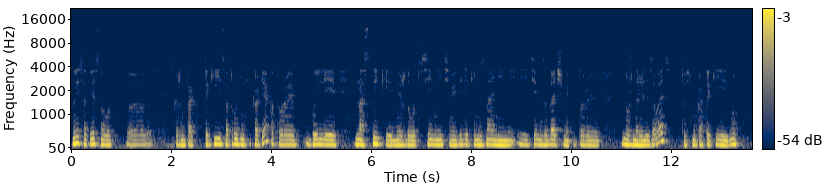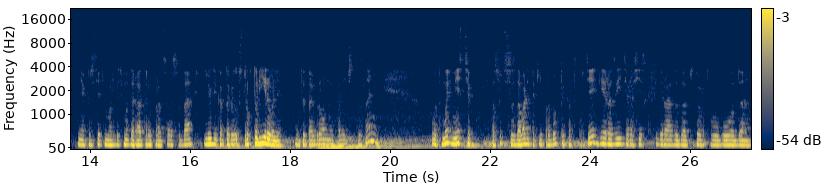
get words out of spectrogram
Ну и, соответственно, вот, э, скажем так, такие сотрудники, как я, которые были на стыке между вот всеми этими великими знаниями и теми задачами, которые нужно реализовать. То есть мы как такие, ну, в некоторой степени, может быть, модераторы процесса, да, люди, которые структурировали вот это огромное количество знаний. Вот мы вместе, по сути, создавали такие продукты, как стратегия развития Российской Федерации до 2024 года,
